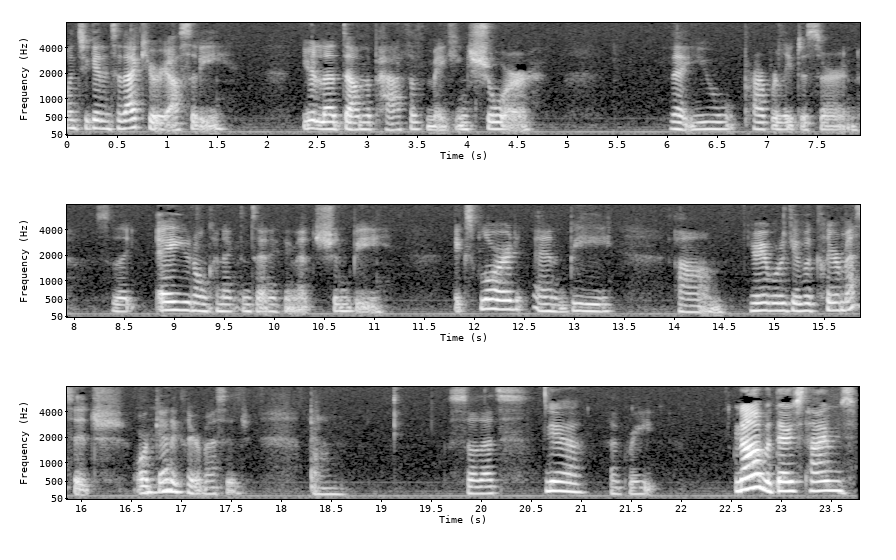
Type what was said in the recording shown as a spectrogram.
once you get into that curiosity you're led down the path of making sure that you properly discern so that a you don't connect into anything that shouldn't be explored and b um, you're able to give a clear message or get a clear message. Um, so that's yeah. a great no but there's times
